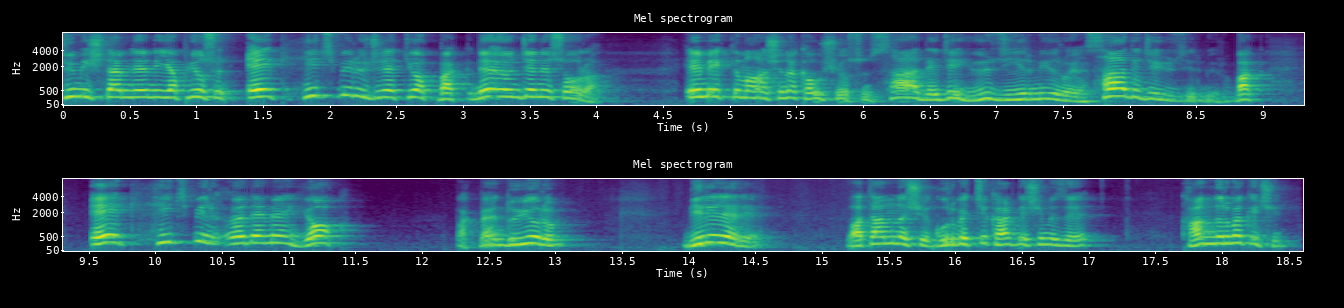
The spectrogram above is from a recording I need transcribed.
Tüm işlemlerini yapıyorsun. Ek hiçbir ücret yok. Bak ne önce ne sonra. Emekli maaşına kavuşuyorsun. Sadece 120 euroya. Sadece 120 euro. Bak ek hiçbir ödeme yok. Bak ben duyuyorum. Birileri vatandaşı, gurbetçi kardeşimizi kandırmak için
